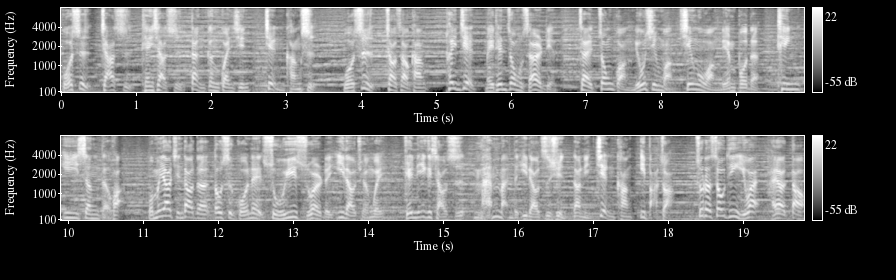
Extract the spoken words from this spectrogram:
国事、家事、天下事，但更关心健康事。我是赵少康，推荐每天中午十二点在中广流行网、新闻网联播的《听医生的话》。我们邀请到的都是国内数一数二的医疗权威，给你一个小时满满的医疗资讯，让你健康一把抓。除了收听以外，还要到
